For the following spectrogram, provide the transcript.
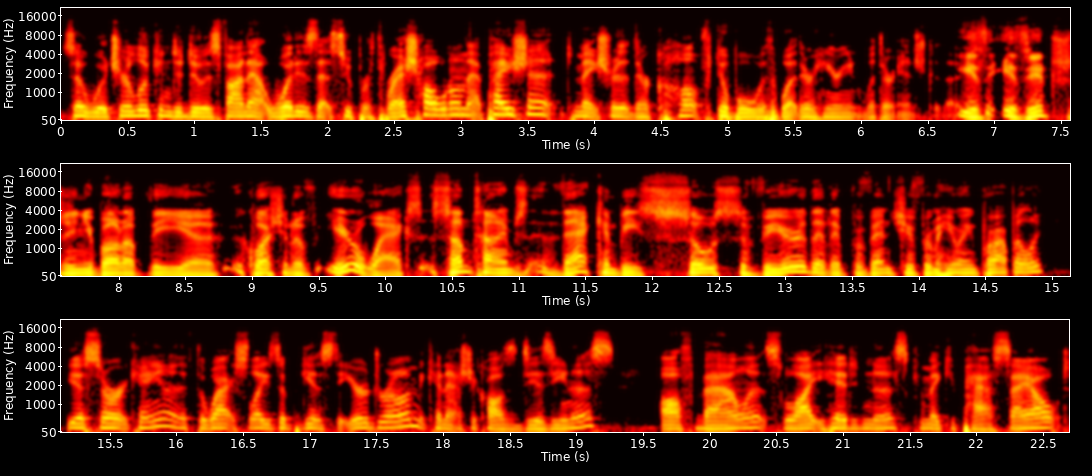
So what you're looking to do is find out what is that super threshold on that patient to make sure that they're comfortable with what they're hearing with their instrument. It's, it's interesting you brought up the uh, question of earwax. Sometimes that can be so severe that it prevents you from hearing properly. Yes, sir, it can. If the wax lays up against the eardrum, it can actually cause dizziness, off balance, lightheadedness, can make you pass out,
